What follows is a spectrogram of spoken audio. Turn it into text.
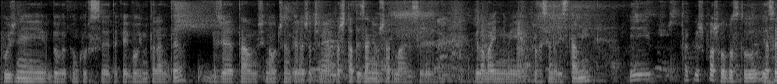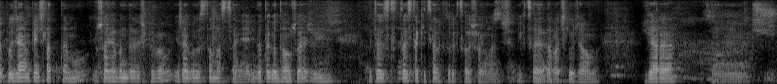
Później były konkursy takie jak Łowimy Talenty, gdzie tam się nauczyłem wiele rzeczy. Miałem warsztaty z Anią Szarmach, z wieloma innymi profesjonalistami i tak już poszło. Po prostu ja sobie powiedziałem 5 lat temu, że ja będę śpiewał i że ja będę stał na scenie i do tego dążę i, i to, jest, to jest taki cel, który chcę osiągnąć i chcę dawać ludziom wiarę i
